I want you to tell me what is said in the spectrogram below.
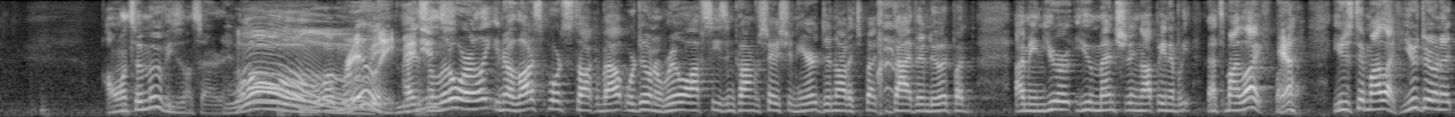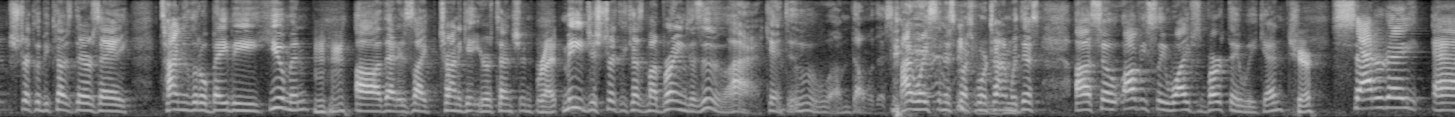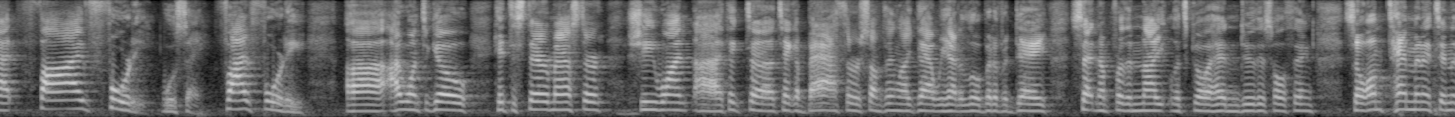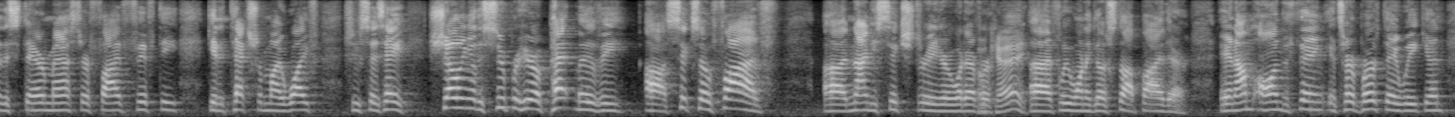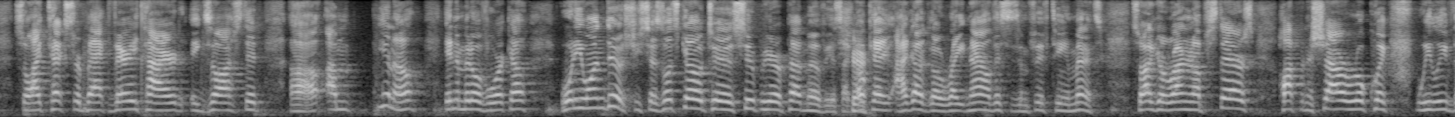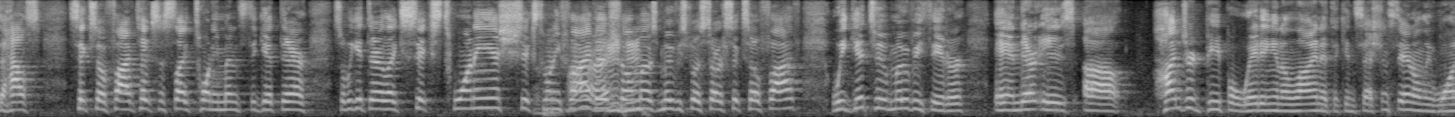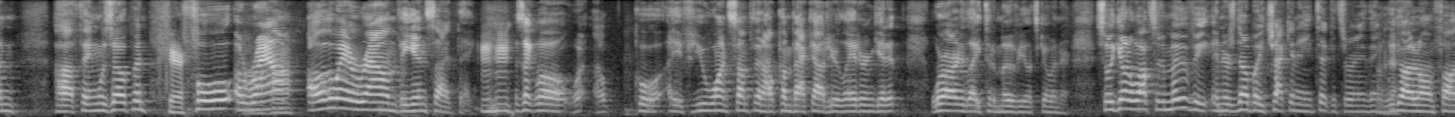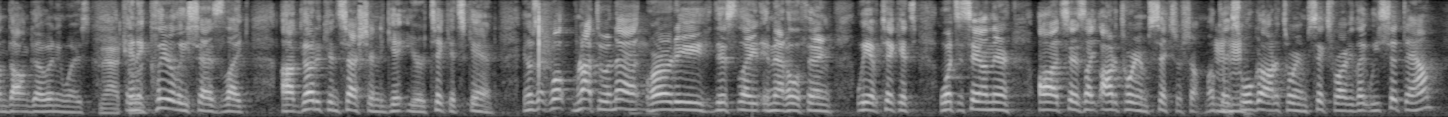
I went to movies on Saturday. Oh, really? And it's a little early. You know, a lot of sports to talk about. We're doing a real off-season conversation here. Did not expect to dive into it, but I mean, you're you mentioning not being able. to- That's my life. Yeah. You just did my life. You're doing it strictly because there's a tiny little baby human uh, that is like trying to get your attention. Mm-hmm. Right. Me just strictly because my brain goes, "Ooh, I can't do. Ooh, I'm done with this. Am I wasting this much more time with this? Uh, so obviously, wife's birthday weekend. Sure. Saturday at 5:40, we'll say 5:40. Uh, I want to go hit the stairmaster. She want, uh, I think, to take a bath or something like that. We had a little bit of a day setting up for the night. Let's go ahead and do this whole thing. So I'm 10 minutes into the stairmaster, 5:50. Get a text from my wife. She says, "Hey, showing of the superhero pet movie, uh, 605." Uh, 96th Street or whatever. Okay. Uh, if we want to go stop by there. And I'm on the thing. It's her birthday weekend. So I text her back, very tired, exhausted. Uh, I'm, you know, in the middle of a workout. What do you want to do? She says, let's go to a superhero pet movie. It's like, Sure. okay, I got to go right now. This is in 15 minutes. So I go running upstairs, hop in the shower real quick. We leave the house 6.05. Takes us like 20 minutes to get there. So we get there like 6.20ish, 6.25ish almost. Movie's supposed to start 6.05. We get to a movie theater and there is uh, 100 people waiting in a line at the concession stand. Only one uh, thing was open. Sure. Full around, all the way around the inside thing. It's like, well, oh, cool. If you want something, I'll come back out here later and get it. We're already late to the movie. Let's go in there. So we go to walk to the movie, and there's nobody checking any tickets or anything. We got it on Fandango anyways. Naturally. And it clearly says, like, uh, go to concession to get your ticket scanned. And it was like, well, we're not doing that. We're already this late in that whole thing. We have tickets. What's it say on there? Oh, it says, like, Auditorium 6 or something. Okay, so we'll go Auditorium 6. We're already late. We sit down.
